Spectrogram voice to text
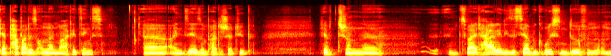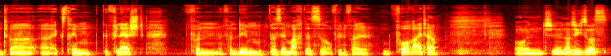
der Papa des Online-Marketings. Äh, ein sehr sympathischer Typ. Ich habe schon äh, zwei Tage dieses Jahr begrüßen dürfen und war äh, extrem geflasht von, von dem, was er macht. Das ist auf jeden Fall ein Vorreiter. Und äh, natürlich sowas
